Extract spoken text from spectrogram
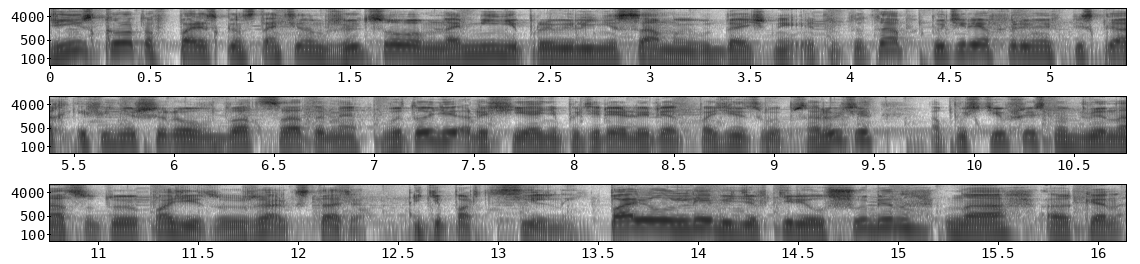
Денис Кротов в паре с Константином Жильцовым на мини провели не самый удачный этот этап, потеряв время в песках и финишировав 20-ми. В итоге россияне потеряли ряд позиций в абсолюте, опустившись на 12-ю позицию. Жаль, кстати. Экипаж сильный. Павел Лебедев, Кирилл Шубин на Can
